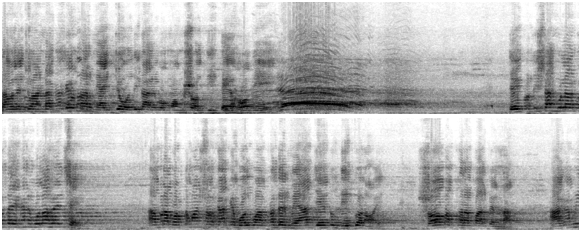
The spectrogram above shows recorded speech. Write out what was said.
তাহলে চুয়াডাঙ্গাকেও তার ন্যায্য অধিকার এবং অংশ দিতে হবে। যে প্রতিষ্ঠানগুলোর কথা এখানে বলা হয়েছে, আমরা বর্তমান সরকারকে বলব, আপনাদের মেয়াদ যেহেতু দীর্ঘ নয়, সব আপনারা পারবেন না। আগামী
